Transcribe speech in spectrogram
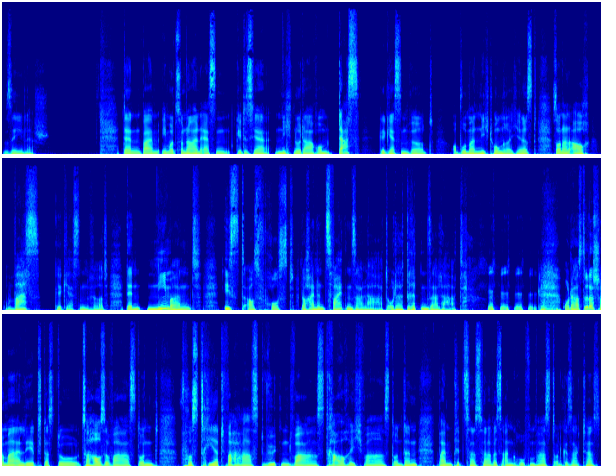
seelisch? Denn beim emotionalen Essen geht es ja nicht nur darum, dass gegessen wird, obwohl man nicht hungrig ist, sondern auch was gegessen wird. Denn niemand isst aus Frust noch einen zweiten Salat oder dritten Salat. Oder hast du das schon mal erlebt, dass du zu Hause warst und frustriert warst, wütend warst, traurig warst und dann beim Pizzaservice angerufen hast und gesagt hast,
